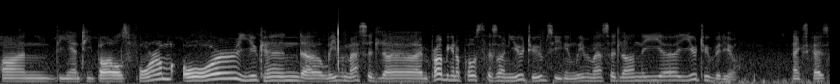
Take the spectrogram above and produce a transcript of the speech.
on the Antique Bottles forum, or you can uh, leave a message. Uh, I'm probably going to post this on YouTube, so you can leave a message on the uh, YouTube video. Thanks, guys.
